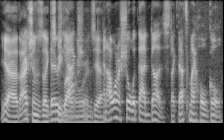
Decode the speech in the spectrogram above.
yeah, the actions like There's speak louder than words. Yeah. and I want to show what that does. Like, that's my whole goal.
